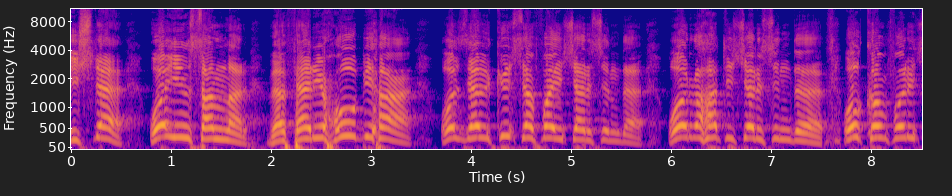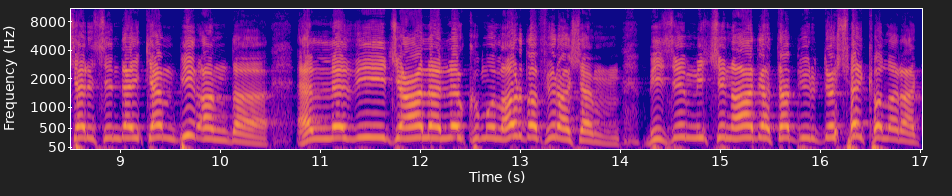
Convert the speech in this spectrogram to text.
İşte o insanlar ve ferihu biha o zevkü sefa içerisinde, o rahat içerisinde, o konfor içerisindeyken bir anda ellezî ceale lekumul arda firaşem bizim için adeta bir döşek olarak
